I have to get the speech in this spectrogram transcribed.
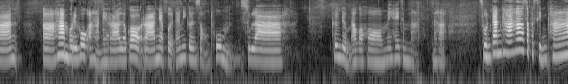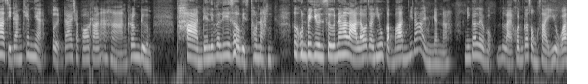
ร้าน ห้ามบริโภคอาหารในร้าน แล้วก็ร้านเนี่ยเปิดได้ไม่เกิน2ทุ่ม สุราเครื่องดื่มแอลกอฮอล์ไม่ให้จำหน่ายนะคะศูนย์การค้าห้างสรรพสินค้า สีแดงเข้มเนี่ย เปิดได้เฉพาะร้านอาหารเครื่องดื่ม ผ่าน Delivery Service เท่านั้น คือคุณไปยืนซื้อหน้าร้านแล้วจะหิ้วกลับบ้านไม่ได้เหมือนกันนะ นี่ก็เลยบอกหลายคนก็สงสัยอยู่ว่า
